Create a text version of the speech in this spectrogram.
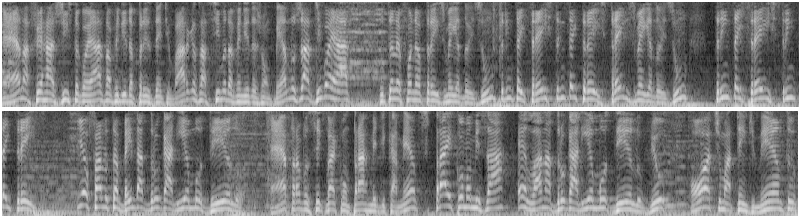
É, na Ferragista Goiás, na Avenida Presidente Vargas, acima da Avenida João Belo, no Jardim Goiás. O telefone é o 3621 3333. 3621 3333. E eu falo também da Drogaria Modelo. É, para você que vai comprar medicamentos, para economizar, é lá na Drogaria Modelo, viu? Ótimo atendimento,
